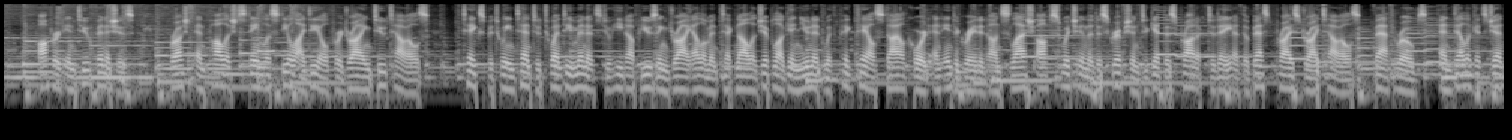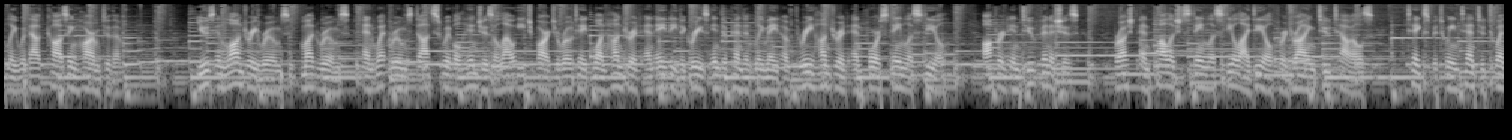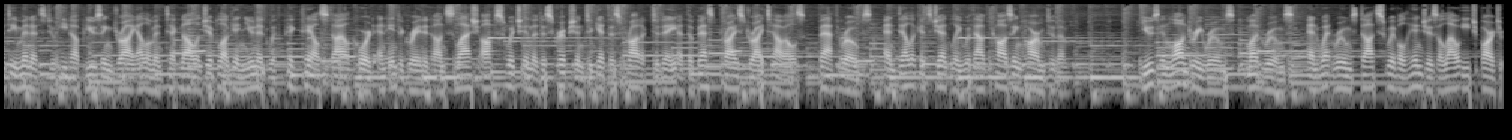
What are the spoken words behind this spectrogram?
offered in two finishes, brushed and polished stainless steel ideal for drying two towels, takes between 10 to 20 minutes to heat up using dry element technology plug-in unit with pigtail style cord and integrated on slash off switch in the description to get this product today at the best price dry towels, bathrobes, and delicates gently without causing harm to them. Use in laundry rooms, mud rooms, and wet rooms. Swivel hinges allow each bar to rotate 180 degrees independently made of 304 stainless steel, offered in two finishes, brushed and polished stainless steel ideal for drying two towels, takes between 10 to 20 minutes to heat up using dry element technology plug-in unit with pigtail style cord and integrated on slash off switch in the description to get this product today at the best price dry towels, bathrobes, and delicates gently without causing harm to them. Use in laundry rooms, mud rooms, and wet rooms. Swivel hinges allow each bar to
